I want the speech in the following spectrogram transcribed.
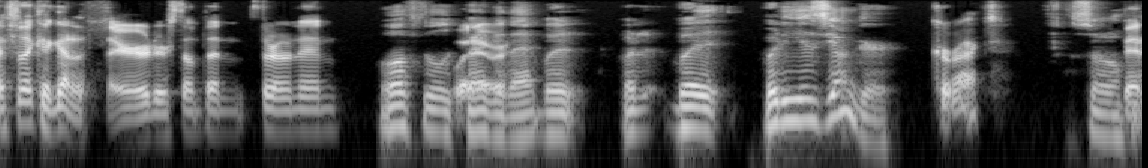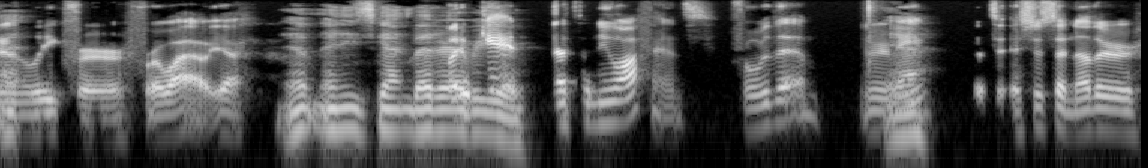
I feel like I got a third or something thrown in. We'll have to look Whatever. back at that, but but but but he is younger. Correct. So been in the league for for a while, yeah. Yep, and he's gotten better but every again, year. That's a new offense for them. You know what yeah. I mean? It's it's just another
